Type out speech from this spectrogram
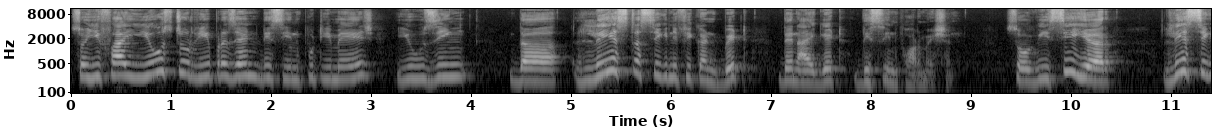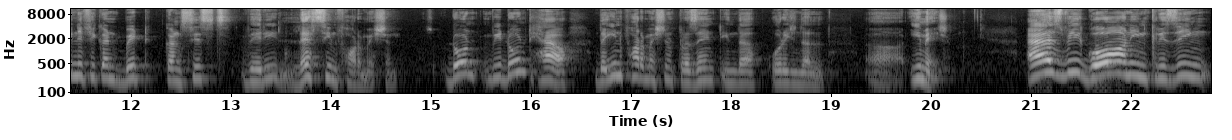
So, if I use to represent this input image using the least significant bit then I get this information. So, we see here least significant bit consists very less information. So, don't we do not have the information present in the original uh, image. As we go on increasing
